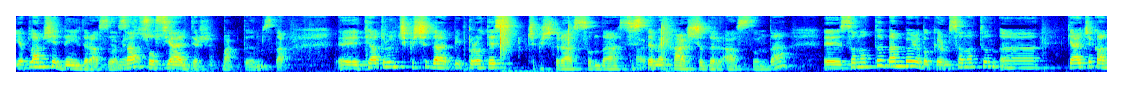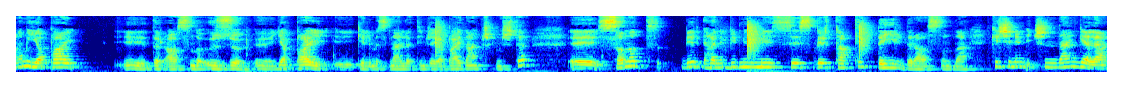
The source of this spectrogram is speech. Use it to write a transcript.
yapılan bir şey değildir aslında. Evet. Sanat sosyaldir baktığımızda. E, tiyatronun çıkışı da bir protest çıkıştır aslında. Sisteme karşıdır aslında. E, sanatı ben böyle bakıyorum. Sanatın e, gerçek anlamı yapaydır aslında özü. E, yapay e, kelimesinden Latince yapaydan çıkmıştır. E, sanat bir hani bir mimesiz bir taklit değildir aslında. Kişinin içinden gelen,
